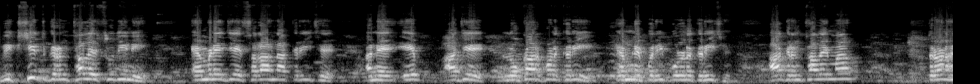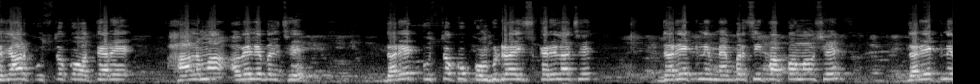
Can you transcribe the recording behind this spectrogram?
વિકસિત ગ્રંથાલય સુધીની એમણે જે સરાહના કરી છે અને એ આજે લોકાર્પણ કરી, એમને પરિપૂર્ણ કરી છે. આ ગ્રંથાલયમાં ત્રણ હજાર પુસ્તકો અત્યારે હાલમાં અવેલેબલ છે. દરેક પુસ્તકો કોમ્પ્યુટરાઇઝ કરેલા છે. દરેકને મેમ્બરશીપ આપવામાં આવશે. દરેકને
